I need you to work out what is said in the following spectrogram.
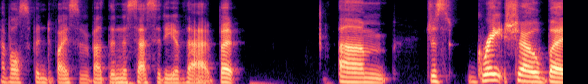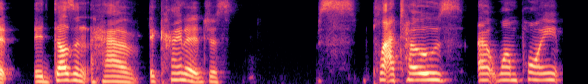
have also been divisive about the necessity of that, but um just great show, but it doesn't have it kind of just plateaus at one point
